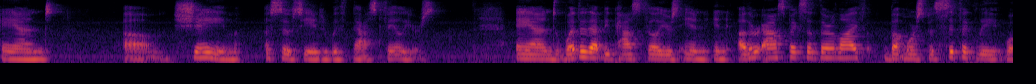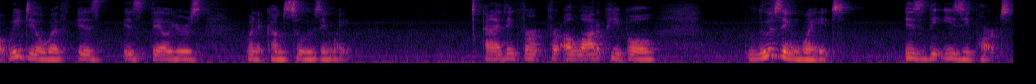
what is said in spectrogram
and um, shame associated with past failures. And whether that be past failures in, in other aspects of their life, but more specifically, what we deal with is, is failures when it comes to losing weight. And I think for, for a lot of people, losing weight is the easy part.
